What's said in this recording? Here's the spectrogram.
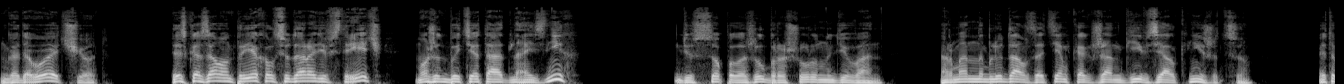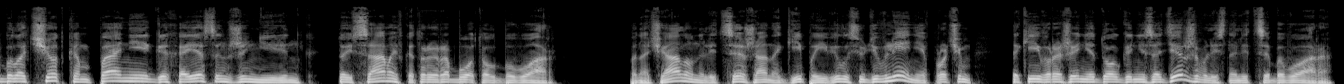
«Годовой отчет. Ты сказал, он приехал сюда ради встреч. Может быть, это одна из них?» Дюссо положил брошюру на диван. Арман наблюдал за тем, как Жан-Ги взял книжицу. Это был отчет компании ГХС «Инжиниринг», той самой, в которой работал Бувуар. Поначалу на лице Жана Ги появилось удивление, впрочем, такие выражения долго не задерживались на лице Бавуара.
